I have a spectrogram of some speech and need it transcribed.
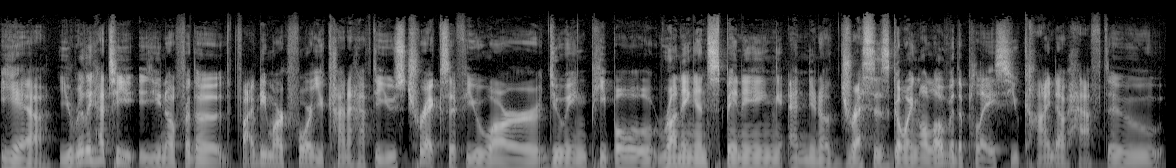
Yeah, you really had to, you know, for the 5D Mark IV, you kind of have to use tricks if you are doing people running and spinning and, you know, dresses going all over the place. You kind of have to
